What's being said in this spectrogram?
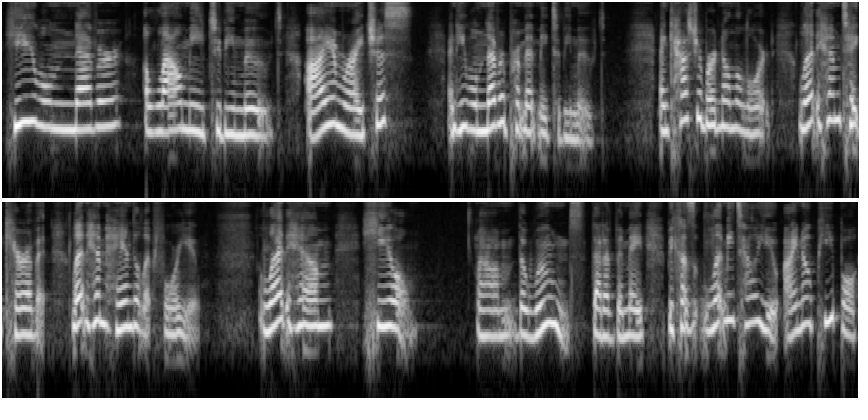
He will never allow me to be moved. I am righteous, and he will never permit me to be moved and cast your burden on the Lord. Let Him take care of it, let Him handle it for you. Let Him heal um, the wounds that have been made. Because let me tell you, I know people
